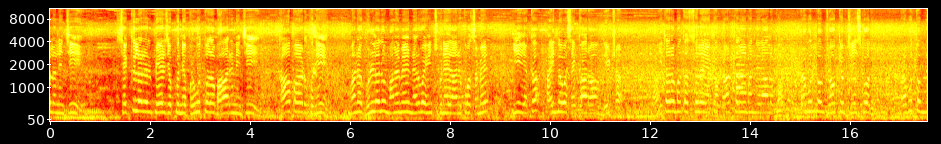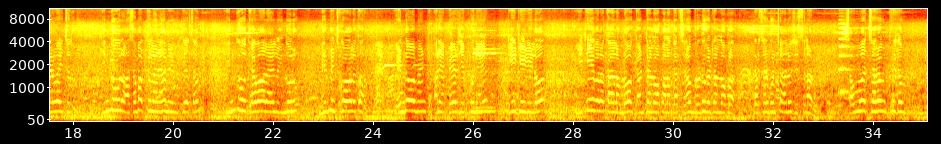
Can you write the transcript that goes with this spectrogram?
ప్రభుత్వాల నుంచి సెక్యులర్ అని పేరు చెప్పుకునే ప్రభుత్వాల బారి నుంచి కాపాడుకుని మన గుళ్ళను మనమే నిర్వహించుకునే దానికోసమే ఈ యొక్క ఐందవ శంకారావం దీక్ష. ఇతర మతస్థుల యొక్క ప్రార్థనా మందిరాలకు ప్రభుత్వం జోక్యం చేసుకోదు ప్రభుత్వం నిర్వహించదు. హిందువులు అసమర్థులనే మీ ఉద్దేశం. హిందూ దేవాలయాలు హిందువులు నిర్మించుకోగలుగుతారు. ఎండోమెంట్ అనే పేరు చెప్పుకుని టీటీడీలో ఇటీవల కాలంలో గంట లోపల దర్శనం రెండు గంటల లోపల దర్శనం గురించి ఆలోచిస్తున్నారు. సంవత్సరం క్రితం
